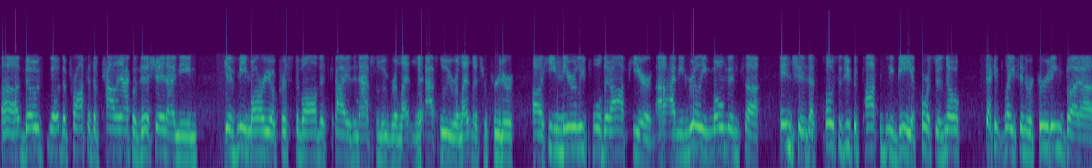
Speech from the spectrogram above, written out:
uh, those the, the process of talent acquisition, I mean, give me Mario Cristobal. This guy is an absolute relentless, absolutely relentless recruiter. Uh, he nearly pulled it off here. Uh, I mean, really moments, uh, inches, as close as you could possibly be. Of course, there's no second place in recruiting, but uh,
